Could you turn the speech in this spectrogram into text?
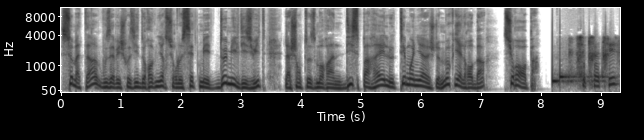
Ce matin, vous avez choisi de revenir sur le 7 mai 2018. La chanteuse Morane disparaît, le témoignage de Muriel Robin sur Europe 1. C'est très triste,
